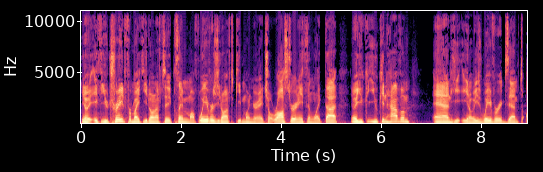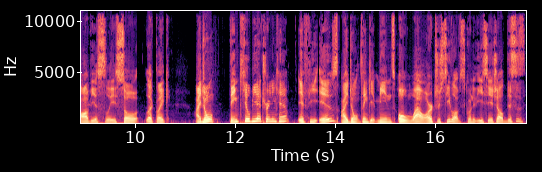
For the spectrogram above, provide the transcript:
you know, if you trade for Mike, you don't have to claim him off waivers. You don't have to keep him on your NHL roster or anything like that. You know, you you can have him, and he you know he's waiver exempt, obviously. So look, like I don't think he'll be at training camp. If he is, I don't think it means oh wow, Arturs Silovs going to the ECHL. This is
